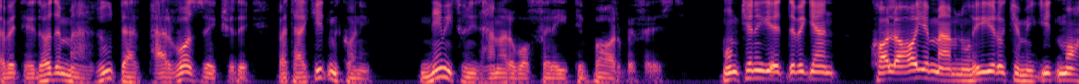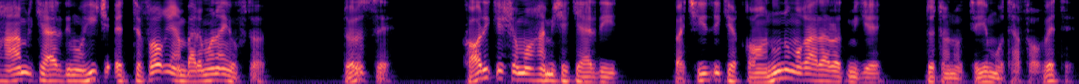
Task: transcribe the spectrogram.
و به تعداد محدود در پرواز ذکر شده و تاکید می‌کنیم نمی‌تونید همه رو با فریت بار بفرستید. ممکنه یه عده بگن کالاهای ممنوعی رو که میگید ما حمل کردیم و هیچ اتفاقی هم برای ما نیفتاد. درسته. کاری که شما همیشه کردید و چیزی که قانون و مقررات میگه دو تا نکته متفاوته.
